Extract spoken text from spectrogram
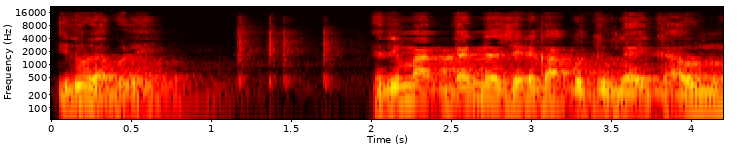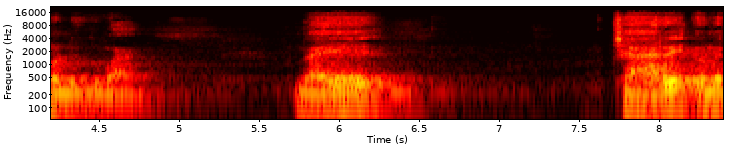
Itu nggak boleh. Jadi manten jadi gak kudu gawe gaun ngono iku mang. Gawe jari ngono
